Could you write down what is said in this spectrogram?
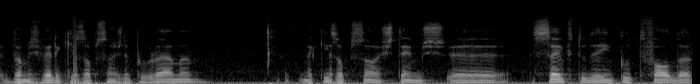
Vamos ver aqui as opções do programa aqui as opções temos uh, Save to the Input Folder,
